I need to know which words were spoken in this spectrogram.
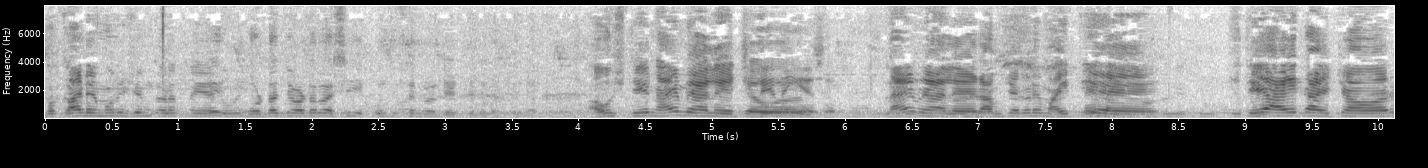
मग का डेमोलिशन करत नाही तुम्ही? कोर्टाची ऑर्डर अशी एकोणतीस तारखेला डेट दिली जाते. अहो स्टे नाही मिळाले याच्यावर. नाही मिळाले. आमच्याकडे माहिती आहे. स्टे आहे का याच्यावर?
